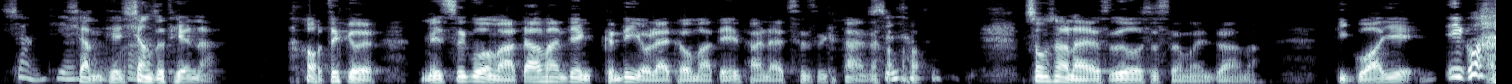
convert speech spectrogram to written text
向天向天向着天呐、哦，这个没吃过嘛，大饭店肯定有来头嘛，点一盘来吃吃看。是送上来的时候是什么，你知道吗？地瓜叶。地瓜叶，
